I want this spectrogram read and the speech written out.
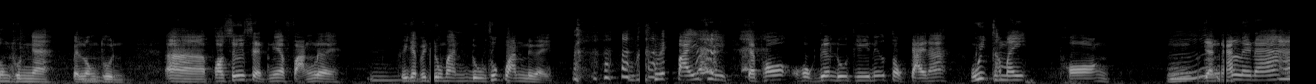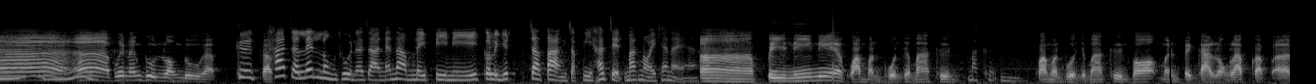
ลงทุนไงเป็นลงทุนอาพอซื้อเสร็จเนี่ยฝังเลย อืม คืออย่าไปดูมันดูทุกวันเหนื่อย ไม่ไปทีแต่พอหกเดือนดูทีนี่ก็ตกใจนะอุ้ยทำไมทองอืม อย่างนั้นเลยนะอ่าอ่าเพื่อนนักทุนลองดูครับ คือครับ ถ้าจะเล่นลงทุนอาจารย์แนะนำในปีนี้กลยุทธ์จะต่างจากปี 57 มากน้อยแค่ไหนฮะอ่าปีนี้เนี่ยความผันผวนจะมากขึ้น มากขึ้นอืมความผันผวนจะมากขึ้น เพราะมันเป็นการรองรับกับอ่า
